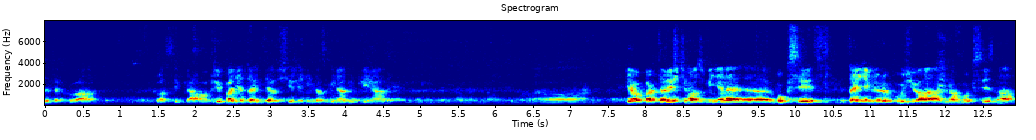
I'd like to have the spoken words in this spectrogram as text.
je taková klasika, no, případně tady ty rozšíření zapínat, vypínat. Jo, pak tady ještě mám zmíněné uh, boxy. Tady někdo, kdo používá GNOME boxy na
